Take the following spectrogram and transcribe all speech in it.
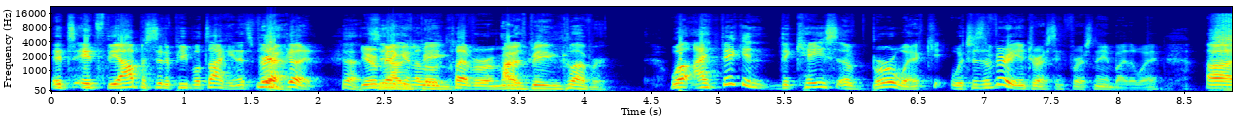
It's it's the opposite of people talking. That's very Yeah, good. yeah. You're See, making a was little being- clever remark. I was being clever. Well, I think in the case of Berwick, which is a very interesting first name, by the way, uh,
